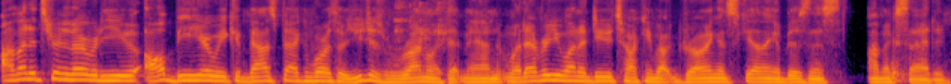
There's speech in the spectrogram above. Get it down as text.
I'm going to turn it over to you. I'll be here. We can bounce back and forth, or you just run with it, man. Whatever you want to do, talking about growing and scaling a business, I'm excited.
